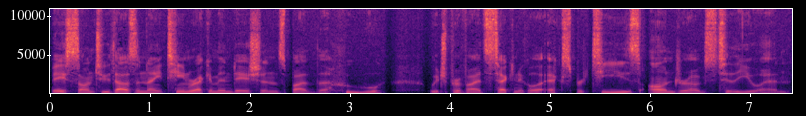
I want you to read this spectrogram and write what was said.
based on 2019 recommendations by the WHO, which provides technical expertise on drugs to the UN.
